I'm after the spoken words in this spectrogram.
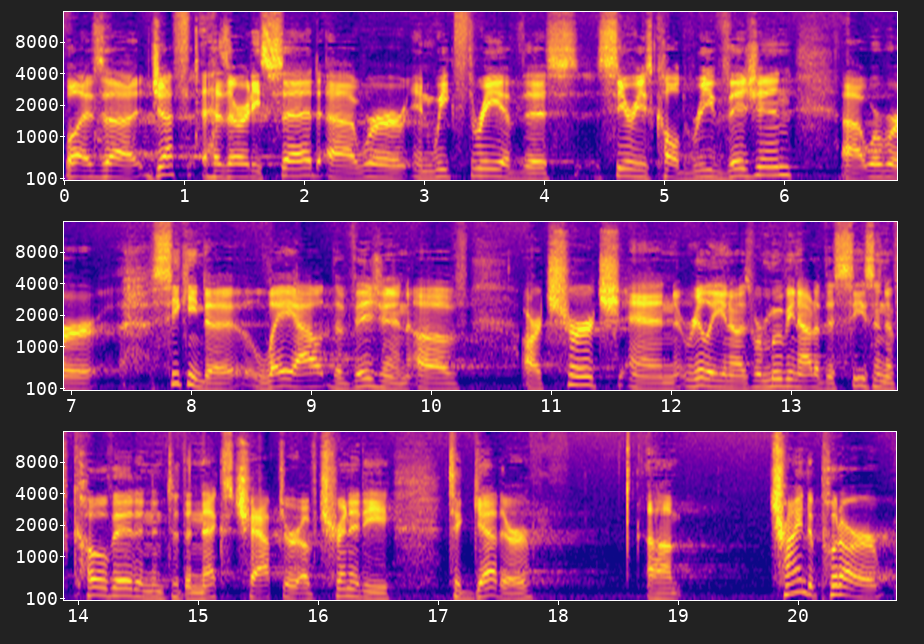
Well, as uh, Jeff has already said, uh, we're in week three of this series called Revision, uh, where we're seeking to lay out the vision of our church. And really, you know, as we're moving out of this season of COVID and into the next chapter of Trinity together, um, trying to put our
